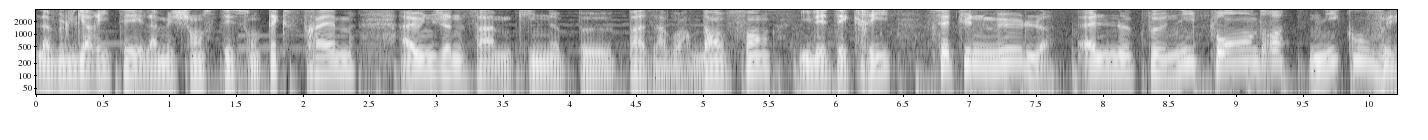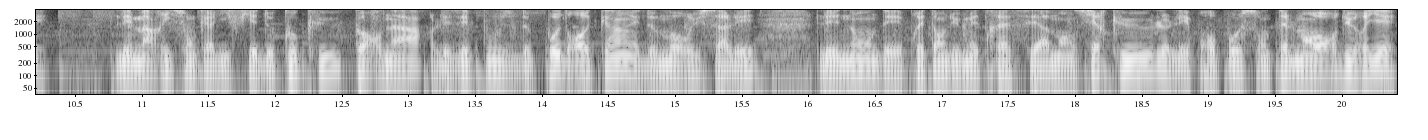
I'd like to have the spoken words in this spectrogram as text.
La vulgarité et la méchanceté sont extrêmes. À une jeune femme qui ne peut pas avoir d'enfant, il est écrit « C'est une mule, elle ne peut ni pondre ni couver ». Les maris sont qualifiés de cocus, cornards, les épouses de peau de requin et de morue salée. Les noms des prétendues maîtresses et amants circulent, les propos sont tellement orduriers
